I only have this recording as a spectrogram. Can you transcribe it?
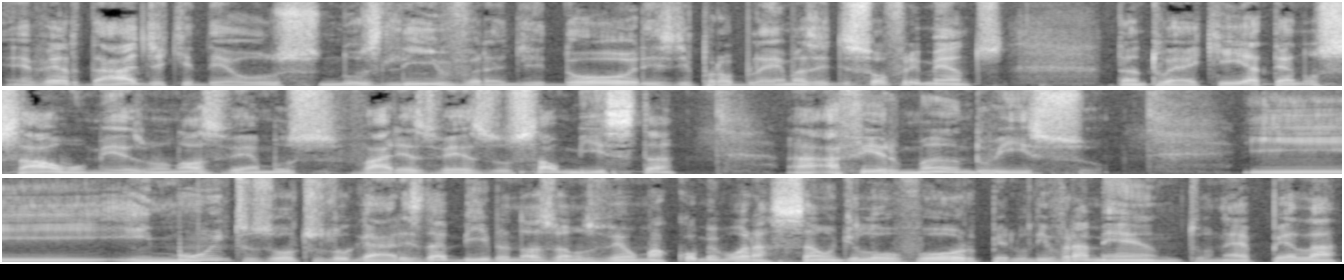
É verdade que Deus nos livra de dores, de problemas e de sofrimentos. Tanto é que até no Salmo mesmo nós vemos várias vezes o salmista ah, afirmando isso. E em muitos outros lugares da Bíblia nós vamos ver uma comemoração de louvor pelo livramento, né, pela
